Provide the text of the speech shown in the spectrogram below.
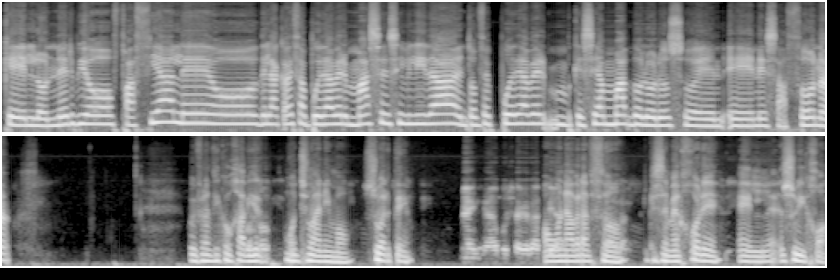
que en los nervios faciales o de la cabeza puede haber más sensibilidad, entonces puede haber que sea más doloroso en, esa zona. Pues Francisco Javier, mucho ánimo, suerte. Venga, muchas gracias. Un abrazo, que se mejore su hijo.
